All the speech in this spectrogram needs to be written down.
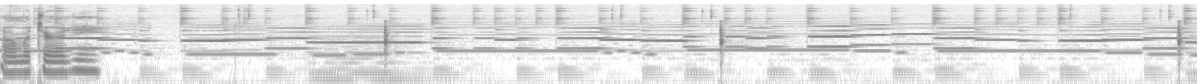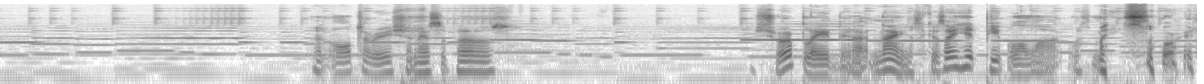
Thaumaturgy. Alteration, I suppose. Short blade got nice, because I hit people a lot with my sword.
